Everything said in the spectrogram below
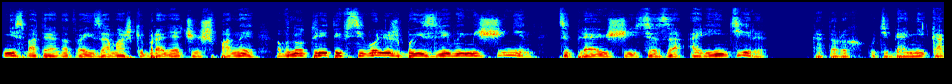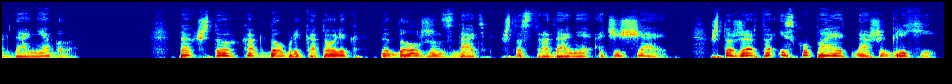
Несмотря на твои замашки бродячей шпаны, внутри ты всего лишь боязливый мещанин, цепляющийся за ориентиры, которых у тебя никогда не было. Так что, как добрый католик, ты должен знать, что страдание очищает, что жертва искупает наши грехи,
